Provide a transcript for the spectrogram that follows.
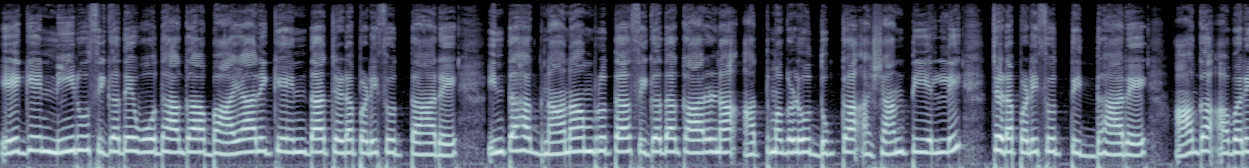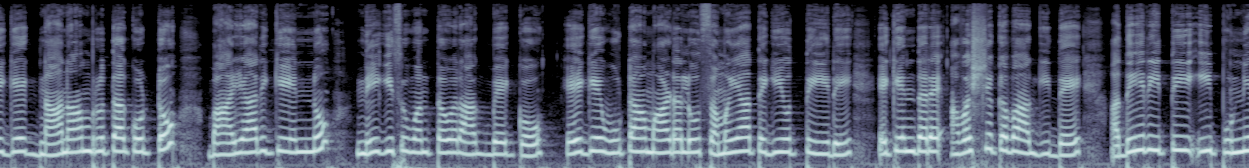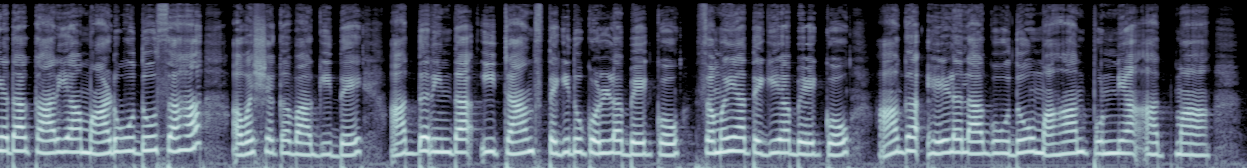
ಹೇಗೆ ನೀರು ಸಿಗದೆ ಹೋದಾಗ ಬಾಯಾರಿಕೆಯಿಂದ ಚಡಪಡಿಸುತ್ತಾರೆ. ಇಂತಹ ಜ್ಞಾನಾಮೃತ ಸಿಗದ ಕಾರಣ ಆತ್ಮಗಳು ದುಃಖ, ಅಶಾಂತಿಯಲ್ಲಿ ಚಡಪಡಿಸುತ್ತಿದ್ದಾರೆ. ಆಗ ಅವರಿಗೆ ಜ್ಞಾನಾಮೃತ ಕೊಟ್ಟು ಬಾಯಾರಿಕೆಯನ್ನು ನೀಗಿಸುವಂಥವರಾಗಬೇಕು ಹೇಗೆ ಊಟ ಮಾಡಲು ಸಮಯ ತೆಗೆಯುತ್ತೀರಿ? ಏಕೆಂದರೆ ಅವಶ್ಯಕವಾಗಿದೆ. ಅದೇ ರೀತಿ ಈ ಪುಣ್ಯದ ಕಾರ್ಯ ಮಾಡುವುದು ಸಹ ಅವಶ್ಯಕವಾಗಿದೆ. ಆದ್ದರಿಂದ ಈ ಚಾನ್ಸ್ ತೆಗೆದುಕೊಳ್ಳಬೇಕು, ಸಮಯ ತೆಗೆಯಬೇಕು. ಆಗ ಹೇಳಲಾಗುವುದು, ಮಹಾನ್ ಪುಣ್ಯ ಆತ್ಮ.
